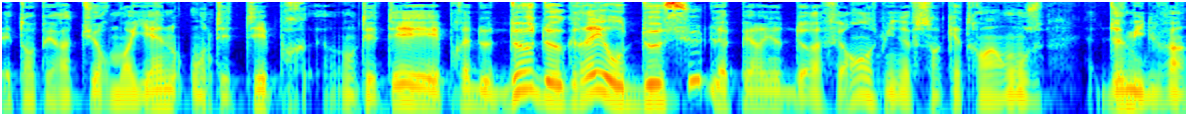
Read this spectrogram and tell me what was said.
Les températures moyennes ont été, près de 2 degrés au-dessus de la période de référence 1991-2020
